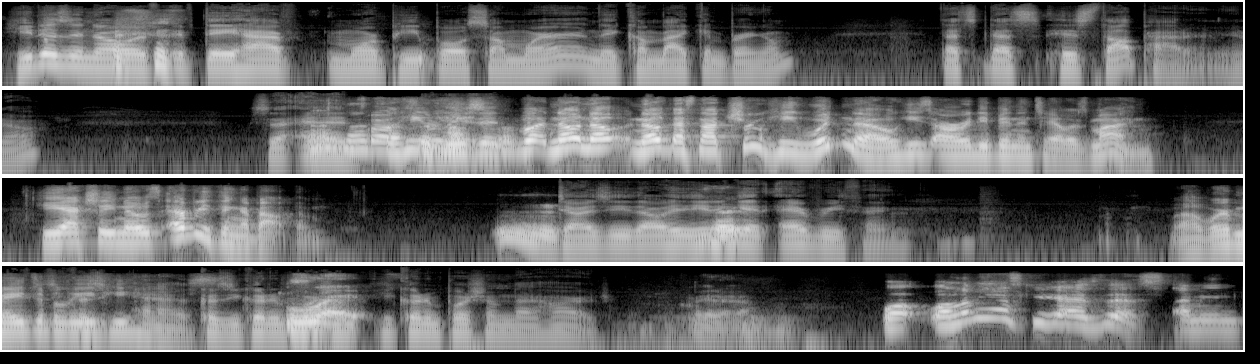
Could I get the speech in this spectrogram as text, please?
He doesn't know if, if they have more people somewhere and they come back and bring them. That's that's his thought pattern, you know. So and well, he, he's in, but no, no, no, that's not true. He would know. He's already been in Taylor's mind. He actually knows everything about them. Hmm. Does he though? He, he didn't get everything. Well, we're made to believe he has because he couldn't push right. him, he couldn't push him that hard. You know. Well, well, let me ask you guys this. I mean,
